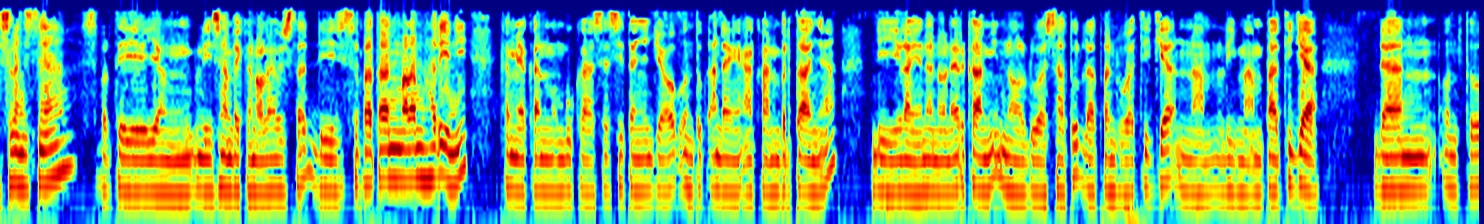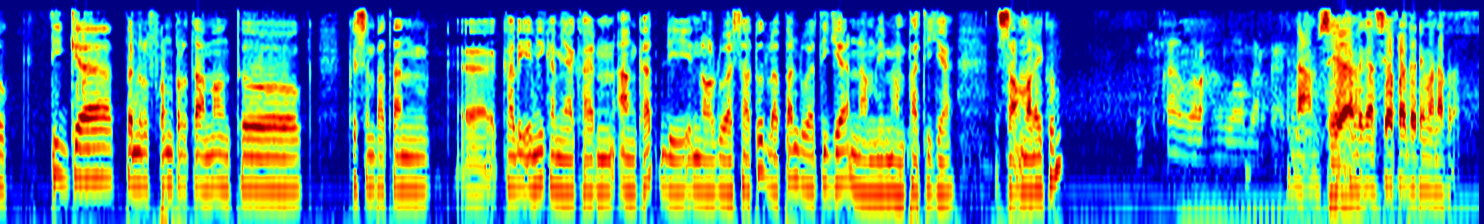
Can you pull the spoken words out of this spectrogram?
Selanjutnya, seperti yang disampaikan oleh Ustadz, di kesempatan malam hari ini kami akan membuka sesi tanya jawab untuk Anda yang akan bertanya di layanan non-air kami 0218236543. Dan untuk tiga penelpon pertama untuk kesempatan eh, kali ini kami akan angkat di 0218236543. Assalamualaikum. Assalamualaikum warahmatullahi wabarakatuh. Nah, silakan ya. dengan siapa dari mana Pak?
